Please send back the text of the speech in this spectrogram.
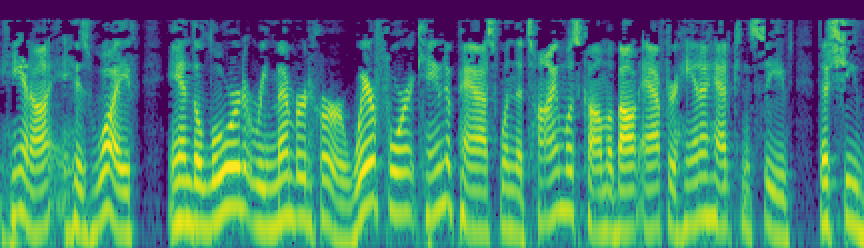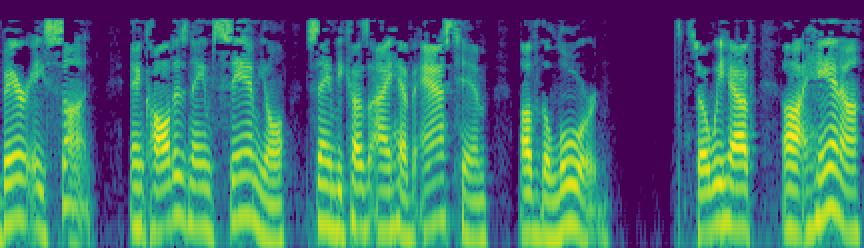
Hannah, his wife, and the Lord remembered her. Wherefore it came to pass when the time was come about after Hannah had conceived that she bare a son, and called his name Samuel, saying, Because I have asked him of the Lord. So we have uh, Hannah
